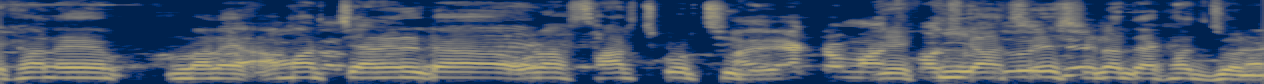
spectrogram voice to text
এখানে মানে আমার চ্যানেলটা ওরা সার্চ করছিল মাছ যে কি আছে সেটা দেখার জন্য।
